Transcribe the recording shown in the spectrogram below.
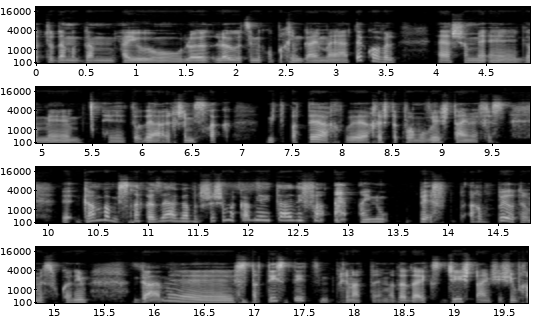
אתה יודע, גם היו, לא, לא היו יוצאים מקופחים גם אם היה תיקו, אבל היה שם אה, גם, אה, אה, אתה יודע, איך שמשחק מתפתח ואחרי שאתה כבר מוביל 2-0. גם במשחק הזה אגב, אני חושב שמכבי הייתה עדיפה, היינו הרבה יותר מסוכנים, גם סטטיסטית מבחינת מדד ה-XG 2.65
